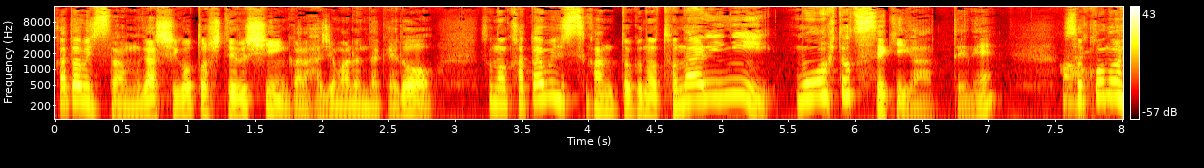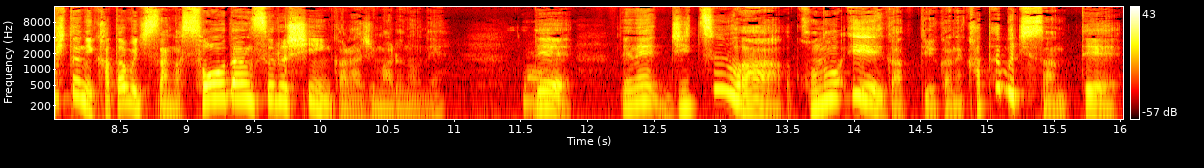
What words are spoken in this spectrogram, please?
片渕さんが仕事してるシーンから始まるんだけど、その片渕監督の隣にもう一つ席があってね、そこの人に片渕さんが相談するシーンから始まるのね。で、でね、実はこの映画っていうかね、片渕さんって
